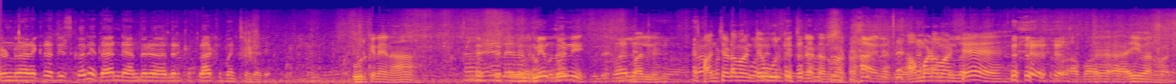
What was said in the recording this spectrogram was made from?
రెండున్నర ఎకరా తీసుకొని దాన్ని అందరు అందరికి ప్లాట్లు పంచింది అది ఊరికేనేనా? మేము కొన్ని. మళ్ళీ. పంచడం అంటే ఊరికి ఇచ్చినట్టు అనమాట అమ్మడం అంటే ఇవన్నమాట.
